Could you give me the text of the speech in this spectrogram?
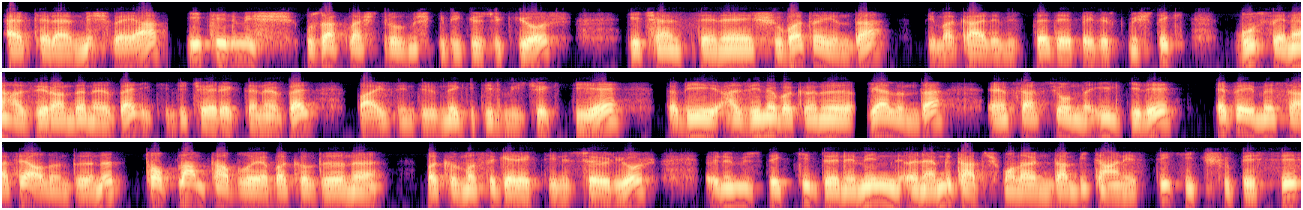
ertelenmiş veya itilmiş, uzaklaştırılmış gibi gözüküyor. Geçen sene Şubat ayında bir makalemizde de belirtmiştik. Bu sene Haziran'dan evvel, ikinci çeyrekten evvel faiz indirimine gidilmeyecek diye. Tabii Hazine Bakanı Yellen da enflasyonla ilgili epey mesafe alındığını, toplam tabloya bakıldığını bakılması gerektiğini söylüyor. Önümüzdeki dönemin önemli tartışmalarından bir tanesi hiç şüphesiz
